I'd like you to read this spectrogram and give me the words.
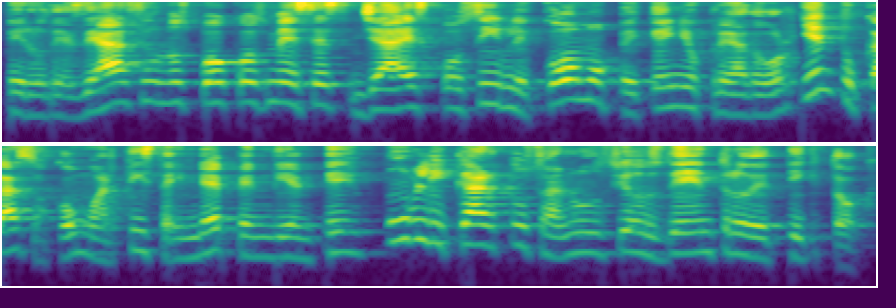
Pero desde hace unos pocos meses ya es posible como pequeño creador y en tu caso como artista independiente publicar tus anuncios dentro de TikTok.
